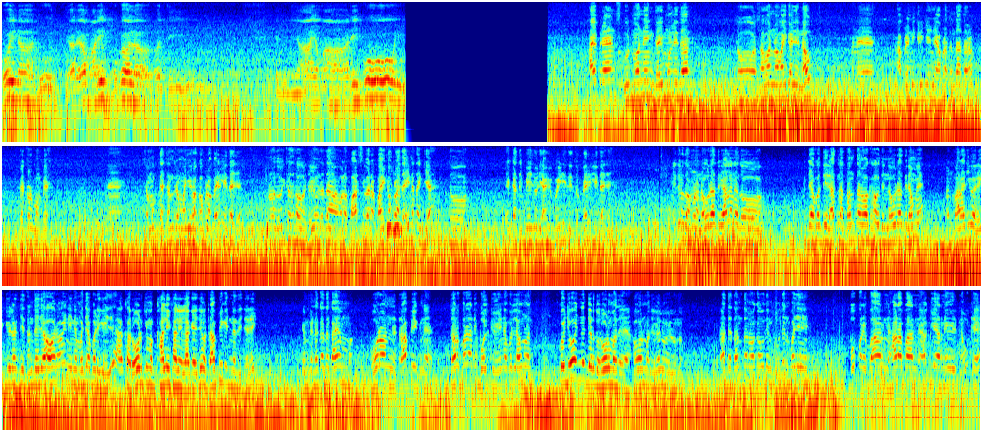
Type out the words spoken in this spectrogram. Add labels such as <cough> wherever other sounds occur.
કોઈ ન દૂર ત્યારે અમારી મુગલ હતી. એ દુનિયા અમારી કોઈ હાય ફ્રેન્ડ્સ ગુડ મોર્નિંગ જય મુરલીધર. તો સવારના વાગ્યા છે નવ, અને આપણે નીકળી ગયા છીએ આપણા ધંધા તરફ, પેટ્રોલ પંપે. ને ચમકતા ચંદ્રમાં જેવા કપડાં પહેરી લીધા છે. તો ઉઠ્યો તો જોયું હતા ઓલા પારસી વાળા ભાઈ કપડાં દઈ નતા ગયા, તો એકાદી બે જોડી આવી પડી હતી તો પહેરી લીધા છે. મિત્રો તો હમણાં નવરાત્રી હાલે ને તો બધા બધી રાતના ત્રણ ત્રણ વાગ્યા નવરાત્રી રમે. અને મારા જેવા રેગ્યુલર જે ધંધે જવા વાળા હોય ને એને મજા પડી ગઈ છે. આખા રોડ કિંમત ખાલી ખાલી લાગે છે. ટ્રાફિક જ નથી જરાય. કેમ કે નકા તો કાયમ હોરન ને ટ્રાફિક ને તરબરાટી બોલતી હોય. એના બદલે હમણાં કોઈ જોવો જ નથી જડતું રોડમાંથી, સવારમાંથી વહેલું વહેલું રાતે ત્રણ ત્રણ વાગ્યા સુધી કૂદે ને પછી બપોરે બાર ને સાડા બાર ને અગિયાર ને એવી રીતના ઉઠે.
